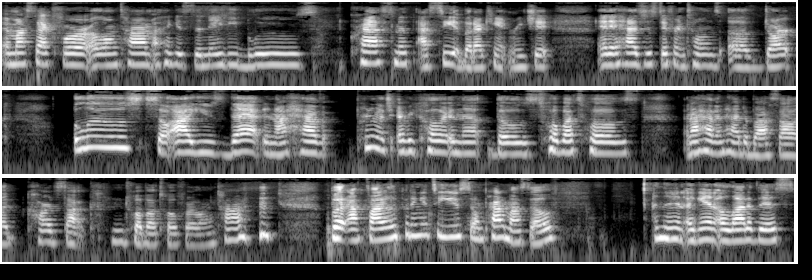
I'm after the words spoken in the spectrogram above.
in my stack for a long time. I think it's the Navy Blues Craftsmith. I see it, but I can't reach it and it has just different tones of dark blues. So I use that and I have pretty much every color in that those 12 by 12s and I haven't had to buy solid cardstock 12 by 12 for a long time. But I'm finally putting it to use so I'm proud of myself. And then again a lot of this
